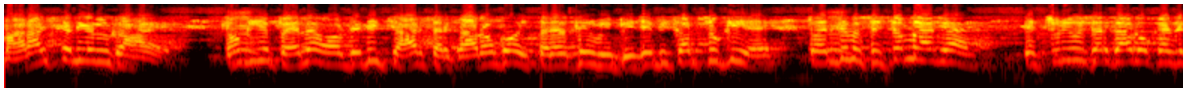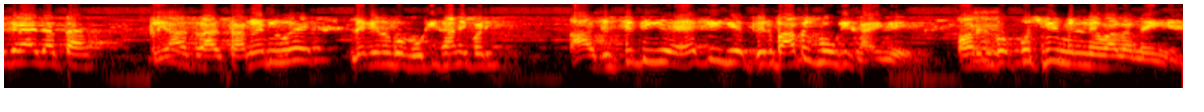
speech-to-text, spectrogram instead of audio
महाराष्ट्र के लिए भी कहा है क्योंकि ये पहले ऑलरेडी चार सरकारों को इस तरह से बीजेपी कर चुकी है तो इनके तो सिस्टम में आ गया है कि चुनी हुई सरकार को कैसे कराया जाता है। प्रयास राजस्थान में भी हुए लेकिन उनको भूखी खानी पड़ी। आज स्थिति ये है कि ये फिर वापस भूखी खाएँगे और इनको कुछ भी मिलने वाला नहीं है।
